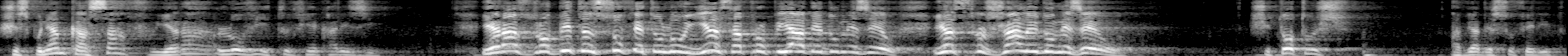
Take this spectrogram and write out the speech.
Și spuneam că Asaf era lovit în fiecare zi. Era zdrobit în sufletul lui, el s-a apropiat de Dumnezeu, el sluja lui Dumnezeu. Și totuși avea de suferit.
